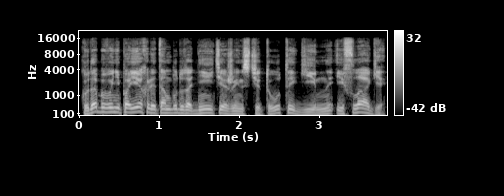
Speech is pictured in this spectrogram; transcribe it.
Куда бы вы ни поехали, там будут одни и те же институты, гимны и флаги.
